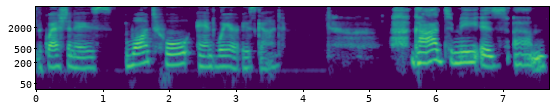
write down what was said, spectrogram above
the question is what, who, and where is God? God to me is um,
